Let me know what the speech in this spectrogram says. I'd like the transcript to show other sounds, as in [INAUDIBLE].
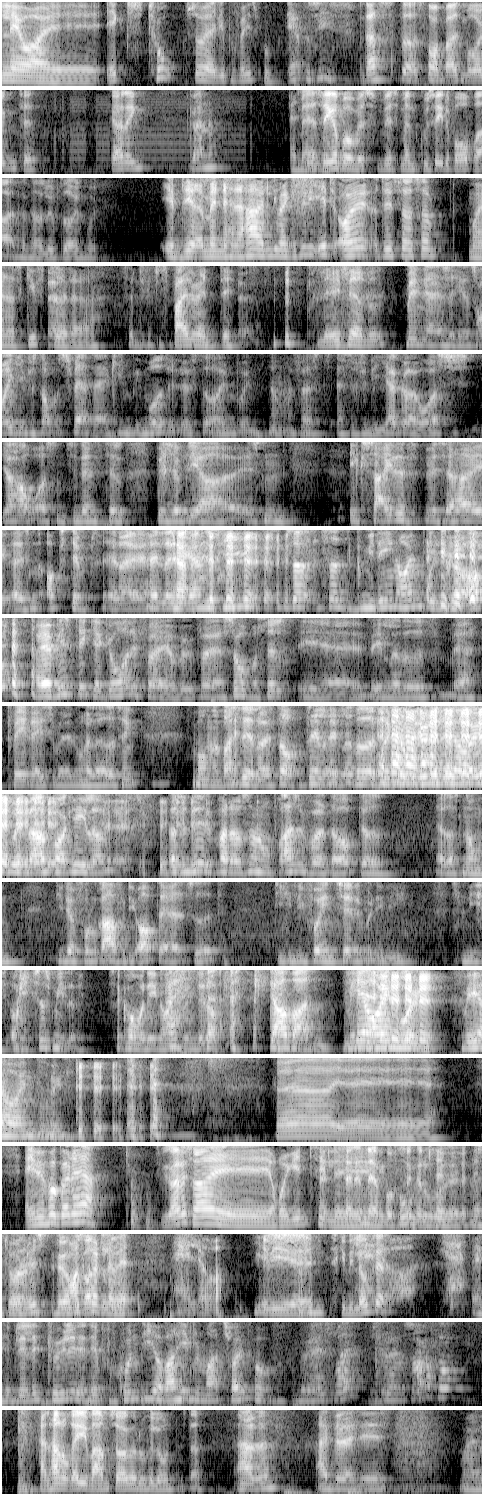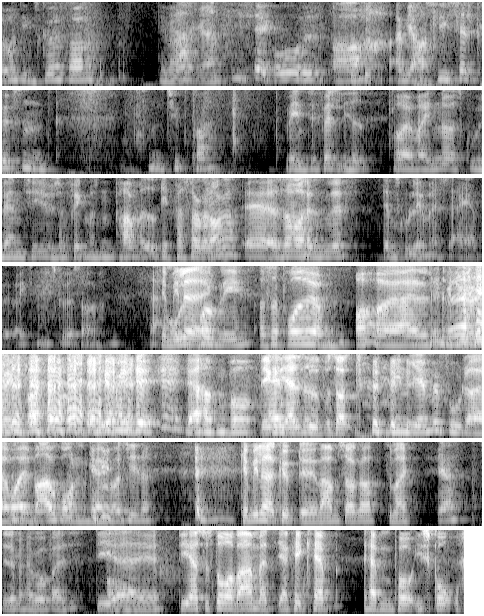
laver øh, X2, så jeg lige på Facebook. Ja, præcis. Og der står, står han faktisk med ryggen til. Gør han ikke? Gør. Er det Men jeg er sikker på, hvis, hvis man kunne se det forfra, at han havde løftet øjenbryn. Jamen, det er, men han har, lige- man kan se det i et øje, og det er så, så må han have skiftet, Ja. ja. eller så de spejlvendt det. [LAUGHS] Læge et eller andet. Men ja, altså, jeg tror ikke, I forstår, hvor svært det er at kæmpe imod det løftede øjenbryn, når man først... Altså, fordi jeg gør jo også... Jeg har jo også en tendens til, hvis jeg bliver øh, sådan excited, hvis jeg har et, er sådan opstemt, eller jeg har et eller andet, jeg gerne vil sige, så, så mit ene øjenbryn kører op, og jeg vidste ikke, jeg gjorde det, før jeg, før jeg så mig selv i uh, et eller andet ja, kvægræs, hvad jeg nu har lavet ting. Hvor man bare ser, når jeg står og fortæller et eller andet, og så man det her øjenbryn bare fuck helt op. Og så det var der jo sådan nogle pressefolk, der opdagede, eller sådan nogle, de der fotografer, de opdager altid, at de kan lige få en til det, hvor de lige, sådan lige okay, så smiler vi. Så kommer det en øjenbryn lidt op. Der var den. Mere øjenbryn. Mere øjenbryn. [LAUGHS] Uh, ja, ja, ja. Er I med på at gøre det her? Skal vi gøre det? Så øh, ryk ind til Ja, tag den der øh, på, så kan du, øh, hvis du har lyst. Du høre, må hvor også godt det lade være. Hallo. Skal vi, øh, skal vi lukke den? Ja, det bliver lidt køligt. Det er kun I har bare helt vildt meget tøj på. Vil du have en trøje? Skal du have sokker på? Han har nogle rigtig varme sokker, du kan låne, hvis der er. Har du det? Ej, ved du, det... Må jeg låne dine skøre sokker? Det vil jeg da gerne. De ser gode ud. Åh, jamen, jeg har også lige selv købt sådan, sådan en tyk par ved en tilfældighed. Hvor jeg var inde og skulle have en t-shirt, så fik man sådan et par med. Et par sokker lokker? Ja, og så var han sådan lidt, dem skulle lære med, så jeg behøver ikke sådan nogle skøre sokker. Så jeg, Camilla- "Åh, prøv dem lige. Og så prøvede jeg dem. Åh, jeg er det er mit- Jeg har dem på. Det kan de altid få solgt. [LAUGHS] Min hjemmefutter er røget i baggrunden, kan jeg godt sige dig. Camilla har købt øh, varme sokker til mig. Ja. Det er dem, jeg har på faktisk. De er, øh, de er så store og varme, at jeg kan ikke have, have dem på i sko.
